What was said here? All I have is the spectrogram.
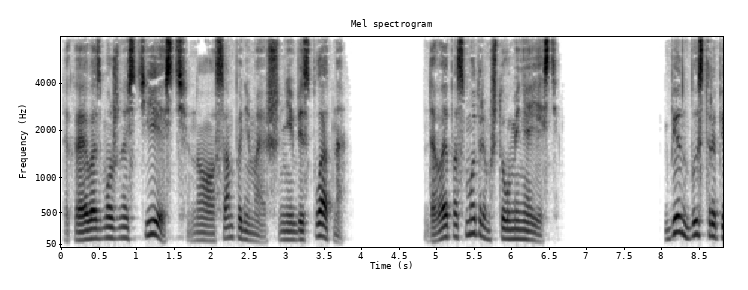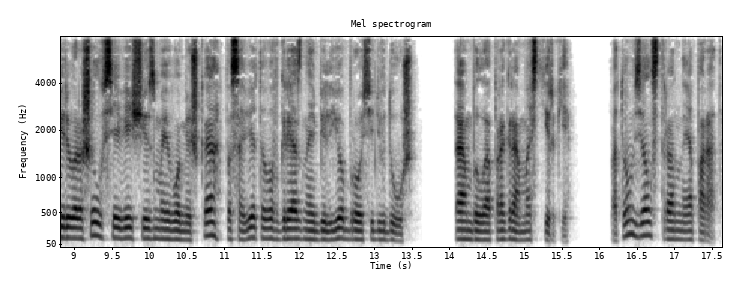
Такая возможность есть, но, сам понимаешь, не бесплатно. Давай посмотрим, что у меня есть. Бен быстро переворошил все вещи из моего мешка, посоветовав грязное белье бросить в душ. Там была программа стирки. Потом взял странный аппарат.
